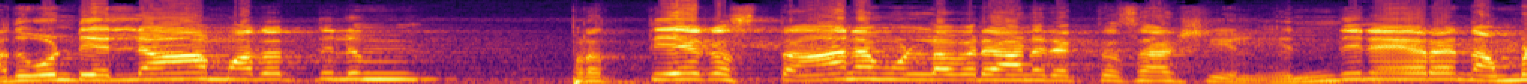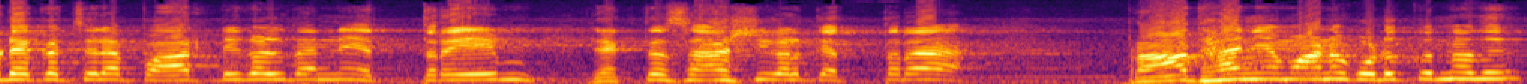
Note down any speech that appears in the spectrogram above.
അതുകൊണ്ട് എല്ലാ മതത്തിലും പ്രത്യേക സ്ഥാനമുള്ളവരാണ് രക്തസാക്ഷികൾ. എന്തിനേറെ നമ്മുടെയൊക്കെ ചില പാർട്ടികൾ തന്നെ എത്രയും രക്തസാക്ഷികൾക്ക് എത്ര പ്രാധാന്യമാണ് കൊടുക്കുന്നത്?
